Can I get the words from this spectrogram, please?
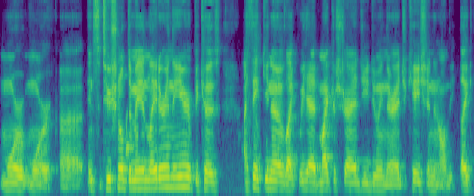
more more uh, institutional demand later in the year because I think you know like we had MicroStrategy doing their education and all the like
